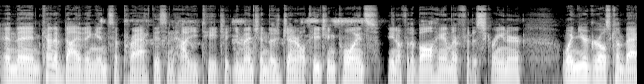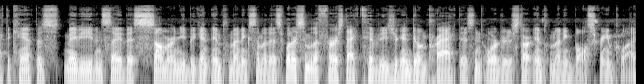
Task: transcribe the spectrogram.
And then kind of diving into practice and how you teach it. You mentioned those general teaching points, you know, for the ball handler, for the screener when your girls come back to campus, maybe even say this summer, and you begin implementing some of this, what are some of the first activities you're going to do in practice in order to start implementing ball screenplay?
